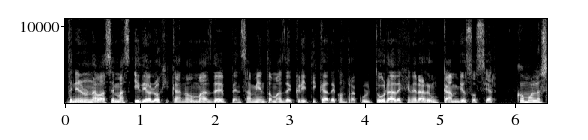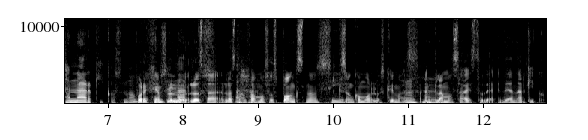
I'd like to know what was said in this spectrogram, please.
tenían una base más ideológica, ¿no? Más de pensamiento, más de crítica, de contracultura, de generar un cambio social. Como los anárquicos, ¿no? Por ejemplo, los, los, tan famosos punks, ¿no? Que son como los que más anclamos a esto de, anárquico.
